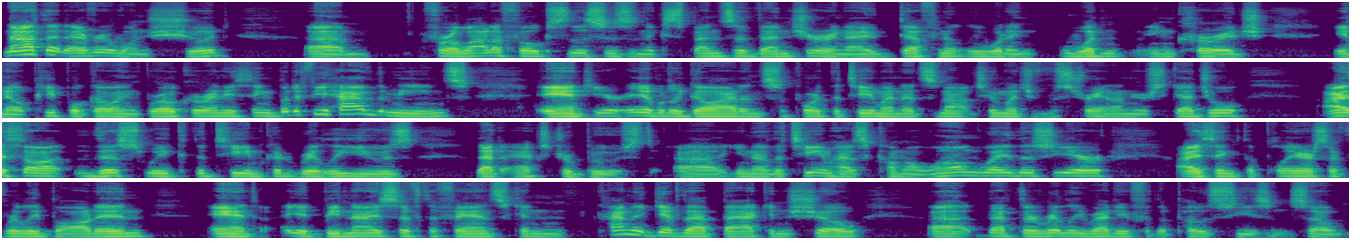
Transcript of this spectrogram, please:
Not that everyone should. Um, for a lot of folks, this is an expensive venture, and I definitely wouldn't wouldn't encourage you know people going broke or anything but if you have the means and you're able to go out and support the team and it's not too much of a strain on your schedule i thought this week the team could really use that extra boost. Uh, you know the team has come a long way this year. I think the players have really bought in and it'd be nice if the fans can kind of give that back and show uh, that they're really ready for the postseason. So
